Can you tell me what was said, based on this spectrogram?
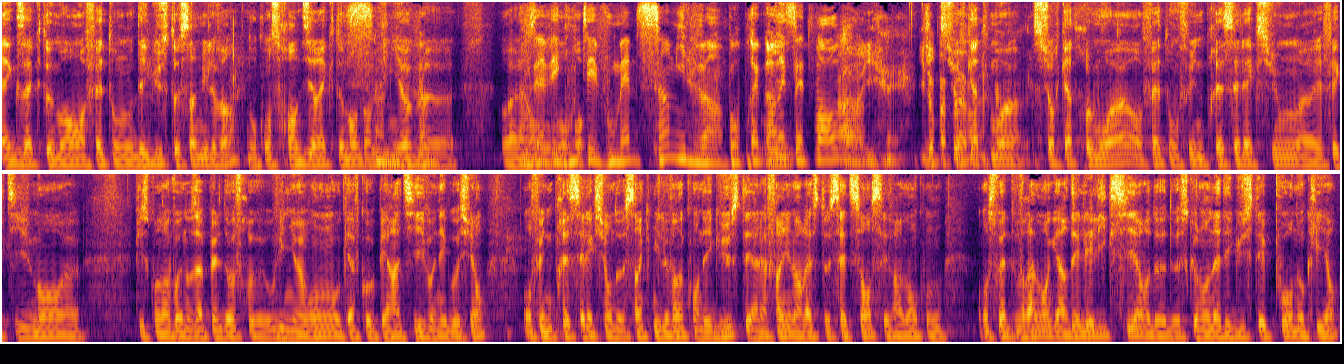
Exactement, en fait on déguste 5020, donc on se rend directement dans le 5000 vignoble. vins. euh, voilà, Vous on- avez on- goûté vous-même 5000 vins pour préparer Oui. cette foire. Ah, bah, ils- ils ont pas sur peur. quatre hein. mois. Sur quatre mois, en fait, on fait une présélection, euh, effectivement, euh, puisqu'on envoie nos appels d'offres aux vignerons, aux caves coopératives, aux négociants. On fait une présélection de 5000 vins qu'on déguste et à la fin, il en reste 700. C'est vraiment qu'on on souhaite vraiment garder l'élixir de, de ce que l'on a dégusté pour nos clients.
